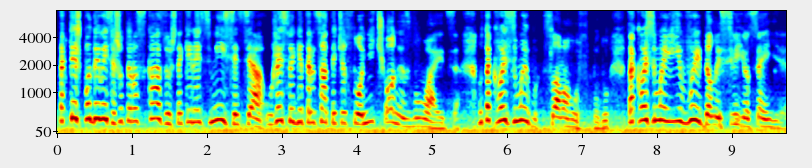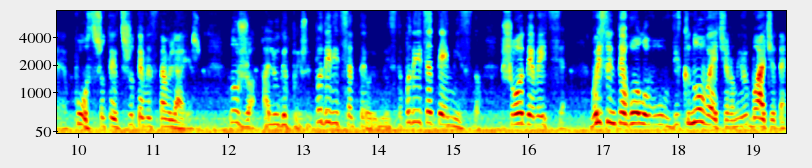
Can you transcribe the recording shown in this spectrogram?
Так ти ж подивися, що ти розказуєш на кінець місяця. Уже сьогодні 30 число, нічого не збувається. Ну так візьми, слава Господу, так візьми і видали свій оцей е, пост, що ти, що ти виставляєш. Ну жах, а люди пишуть: подивіться те місто, подивіться те місто. Що дивиться? Висуньте голову в вікно вечором і ви бачите,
